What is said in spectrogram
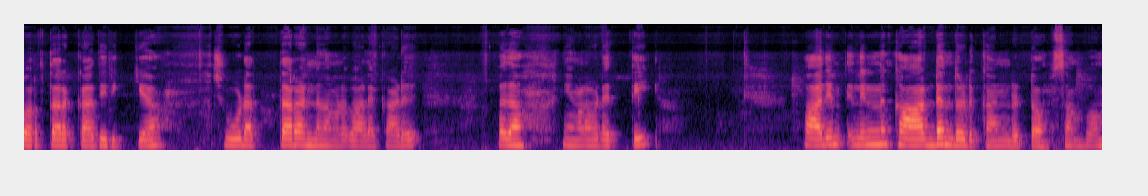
പുറത്തിറക്കാതിരിക്കുക. ചൂട് അത്ര ഉണ്ട് നമ്മുടെ പാലക്കാട്. അപ്പോൾ അതാ ഞങ്ങളവിടെ എത്തി. അപ്പോൾ ആദ്യം ഇതിൽ നിന്ന് കാർഡ് എന്തോ എടുക്കാനുണ്ട് കേട്ടോ സംഭവം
